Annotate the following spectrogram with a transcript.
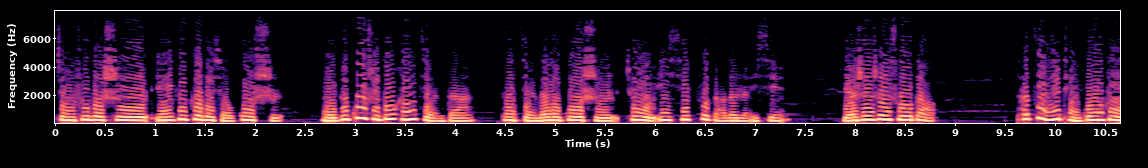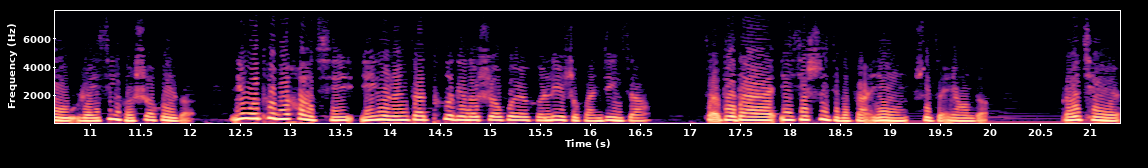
讲述的是一个个的小故事，每个故事都很简单。但简单的故事却有一些复杂的人性。袁姗姗说道：“她自己挺关注人性和社会的，因为特别好奇一个人在特定的社会和历史环境下，在对待一些事情的反应是怎样的。而且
